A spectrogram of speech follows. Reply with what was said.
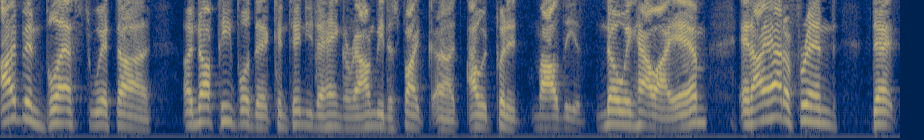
I've been blessed with uh, enough people that continue to hang around me, despite, uh, I would put it mildly, knowing how I am. And I had a friend that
